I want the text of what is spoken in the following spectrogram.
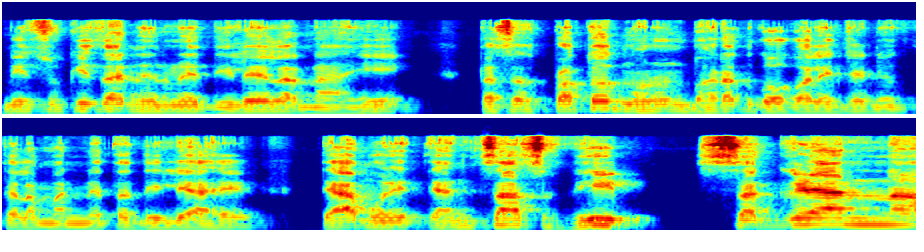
मी चुकीचा निर्णय दिलेला नाही. तसंच प्रतोद म्हणून भरत गोगाल यांच्या नियुक्तीला मान्यता दिली आहे. त्यामुळे त्यांचाच व्हीप सगळ्यांना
